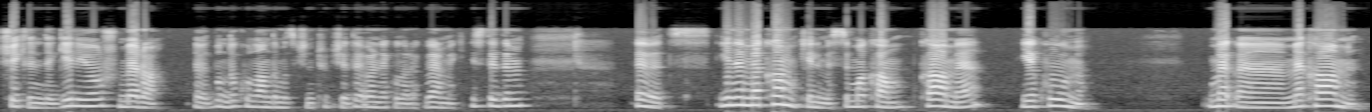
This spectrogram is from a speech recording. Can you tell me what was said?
şeklinde geliyor. Mera. Evet bunu da kullandığımız için Türkçe'de örnek olarak vermek istedim. Evet. Yine mekam kelimesi makam, kame, yekumu. Me, e, mekamün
